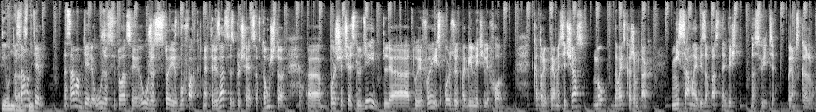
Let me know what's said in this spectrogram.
И он На разный. самом деле, на самом деле ужас ситуации, ужас истории с двухфакторной авторизацией заключается в том, что э, большая часть людей для 2FA использует мобильный телефон, который прямо сейчас, ну, давай скажем так, не самая безопасная вещь на свете, прям скажем.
